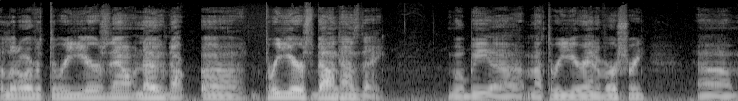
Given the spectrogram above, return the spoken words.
a little over three years now. No, not uh, three years. Valentine's Day will be uh, my three-year anniversary. Um,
